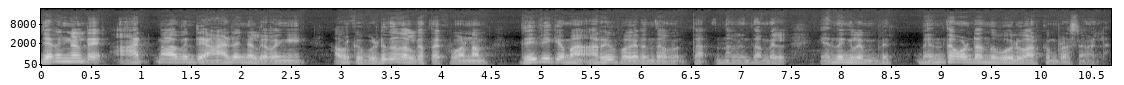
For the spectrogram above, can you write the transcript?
ജനങ്ങളുടെ ആത്മാവിന്റെ ആഴങ്ങൾ ഇറങ്ങി അവർക്ക് വിടുതൽ നൽകത്തക്കവണ്ണം ദൈവികമായ അറിവ് പകരുന്നവനും തമ്മിൽ എന്തെങ്കിലും ബന്ധമുണ്ടെന്ന് പോലും ആർക്കും പ്രശ്നമല്ല.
